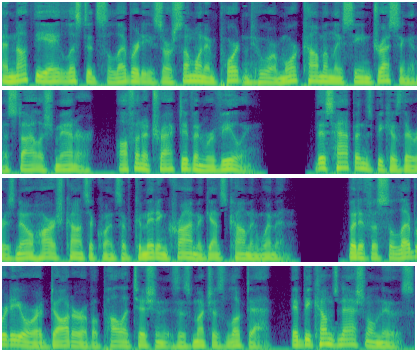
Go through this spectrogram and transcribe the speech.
and not the A listed celebrities or someone important who are more commonly seen dressing in a stylish manner, often attractive and revealing. This happens because there is no harsh consequence of committing crime against common women. But if a celebrity or a daughter of a politician is as much as looked at, it becomes national news.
